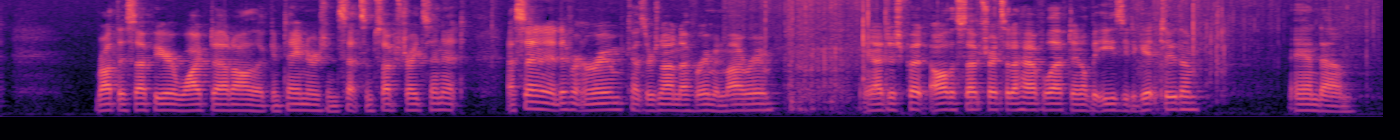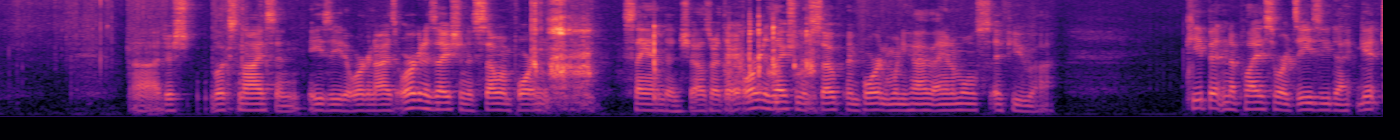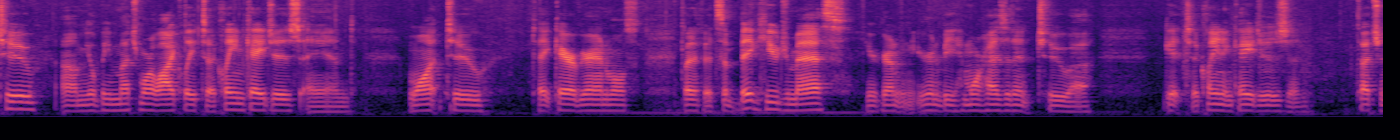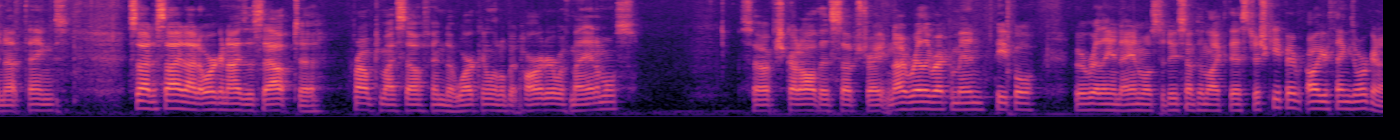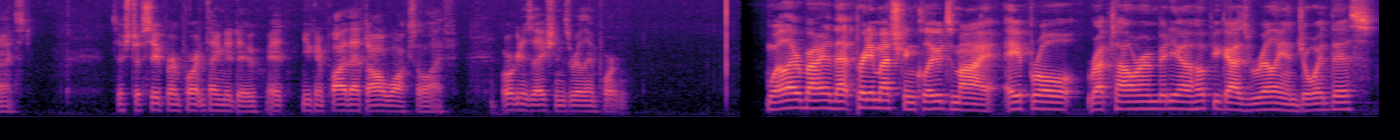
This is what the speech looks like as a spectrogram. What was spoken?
brought this up here, wiped out all the containers, and set some substrates in it. I set it in a different room because there's not enough room in my room. And I just put all the substrates that I have left, and it'll be easy to get to them. And um, uh, just looks nice and easy to organize. Organization is so important sand and shells right there. Organization is so important when you have animals. If you uh, keep it in a place where it's easy to get to, um, you'll be much more likely to clean cages and want to take care of your animals. But if it's a big, huge mess, you're gonna you're gonna be more hesitant to uh, get to cleaning cages and touching up things. So I decided I'd organize this out to prompt myself into working a little bit harder with my animals. So I've just got all this substrate, and I really recommend people who are really into animals to do something like this. Just keep all your things organized. It's just a super important thing to do. It you can apply that to all walks of life. Organization is really important. Well, everybody, that pretty much concludes my April reptile room video. I hope you guys really enjoyed this.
